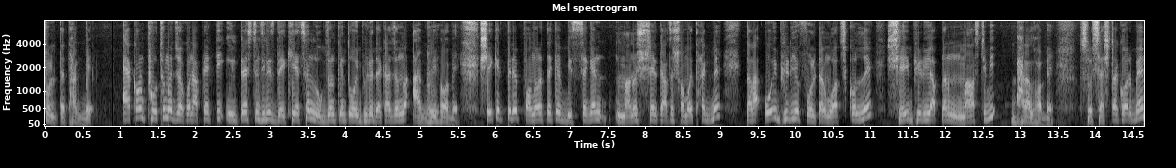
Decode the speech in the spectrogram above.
চলতে থাকবে। এখন প্রথমে যখন আপনি একটি ইন্টারেস্টিং জিনিস দেখিয়েছেন, লোকজন কিন্তু ওই ভিডিও দেখার জন্য আগ্রহী হবে। সেক্ষেত্রে পনেরো থেকে বিশ সেকেন্ড মানুষের কাছে সময় থাকবে, তারা ওই ভিডিও ফুল টাইম ওয়াচ করলে সেই ভিডিও আপনার মাস্ট বি ভাইরাল হবে। সো চেষ্টা করবেন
